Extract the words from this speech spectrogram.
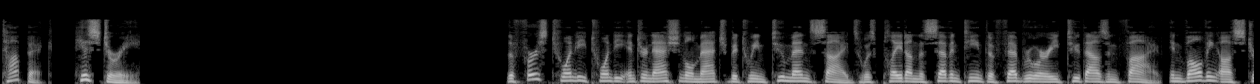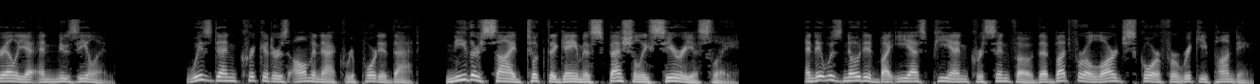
Topic: History The first 2020 international match between two men's sides was played on 17 February 2005, involving Australia and New Zealand. Wisden Cricketer's Almanack reported that, "...neither side took the game especially seriously." And it was noted by ESPN Cricinfo that but for a large score for Ricky Ponting,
